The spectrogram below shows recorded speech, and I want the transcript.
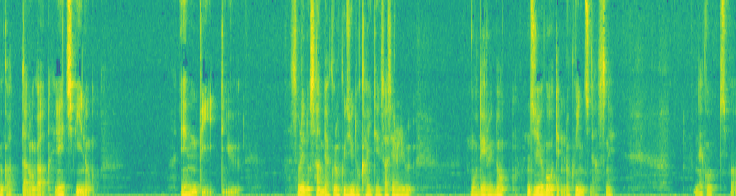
よかったのが HP のエンビーっていうそれの360度回転させられるモデルの15.6インチなんですね。でこっちは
